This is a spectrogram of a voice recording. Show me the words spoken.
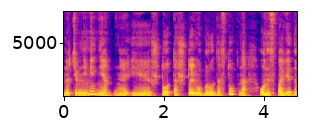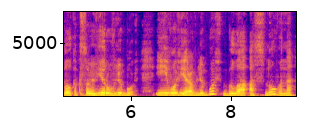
Но тем не менее, э, и что-то, что ему было доступно, он исповедовал как свою веру в любовь. И его вера в любовь была основана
